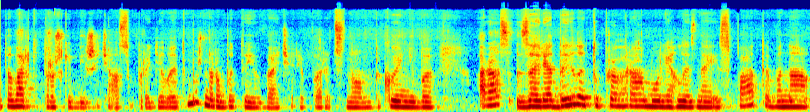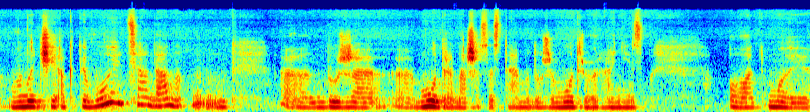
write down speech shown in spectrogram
То варто трошки більше часу приділити. Можна робити і ввечері перед сном. Такою ніби раз зарядили ту програму, лягли з нею спати, вона вночі активується. Да? е, Дуже е, мудра наша система, дуже мудрий організм. От ми е,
